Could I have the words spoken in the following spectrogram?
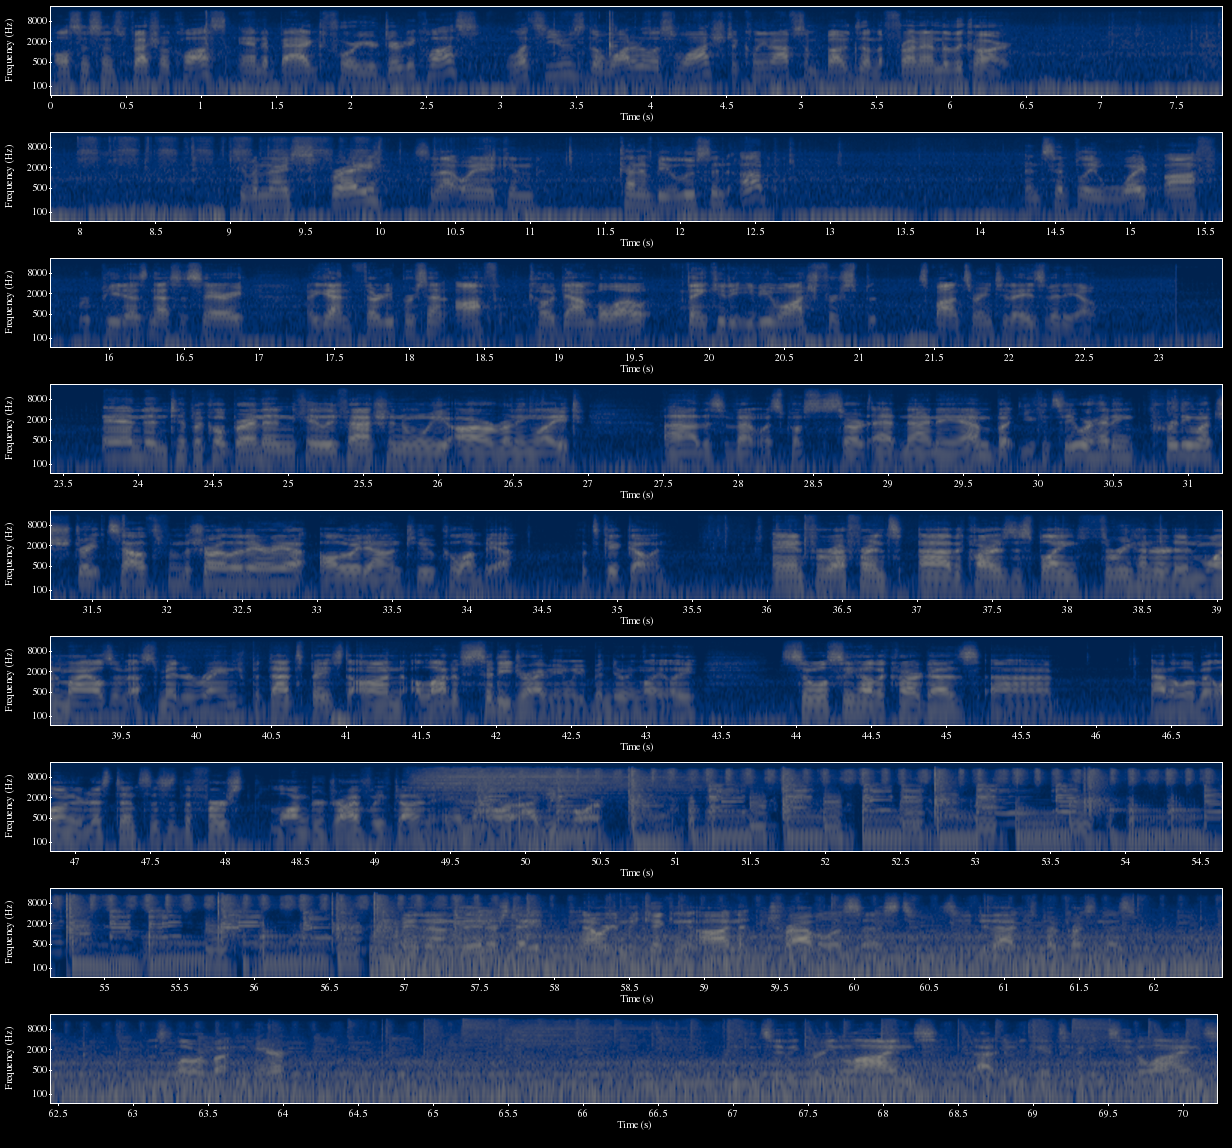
Also some special cloths and a bag for your dirty cloths. Let's use the waterless wash to clean off some bugs on the front end of the car. Give it a nice spray so that way it can kind of be loosened up and simply wipe off, repeat as necessary. Again, 30% off code down below. Thank you to EV Wash for sponsoring today's video. And in typical Branden and Kalie fashion, we are running late. Uh, this event was supposed to start at 9 a.m., but you can see we're heading pretty much straight south from the Charlotte area all the way down to Columbia. Let's get going. And for reference, uh, the car is displaying 301 miles of estimated range, but that's based on a lot of city driving we've been doing lately. So we'll see how the car does uh, at a little bit longer distance. This is the first longer drive we've done in our ID4. Made it onto the interstate. Now we're to be kicking on travel assist. So you do that just by pressing this this lower button here. You can see the green lines. That indicates that it can see the lines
